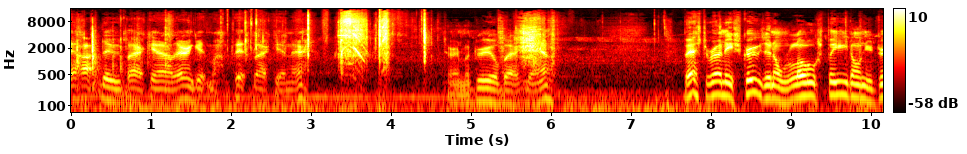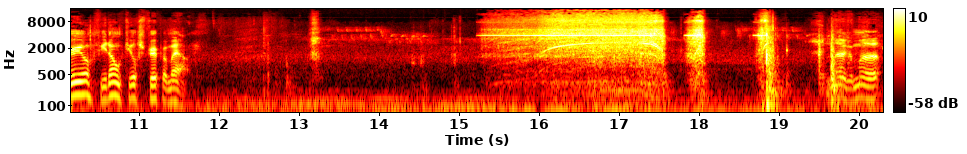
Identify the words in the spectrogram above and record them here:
That hot dude back out of there and get my bit back in there. Turn my drill back down. Best to run these screws in on low speed on your drill. If you don't, you'll strip them out. Snug them up.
